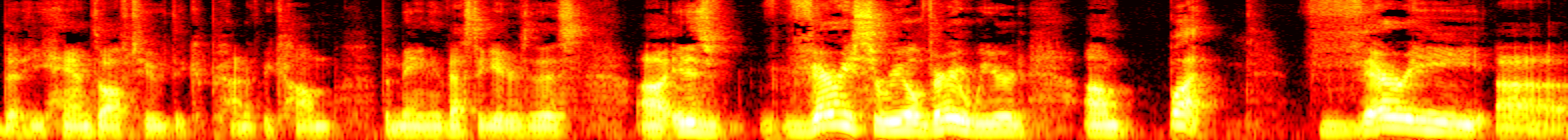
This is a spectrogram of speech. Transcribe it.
that he hands off to that could kind of become the main investigators of this. Uh, it is very surreal, very weird, um, but very uh,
